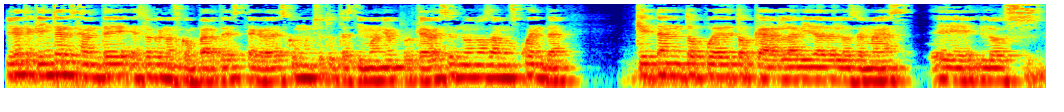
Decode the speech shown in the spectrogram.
Fíjate qué interesante es lo que nos compartes. Te agradezco mucho tu testimonio porque a veces no nos damos cuenta qué tanto puede tocar la vida de los demás eh, los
